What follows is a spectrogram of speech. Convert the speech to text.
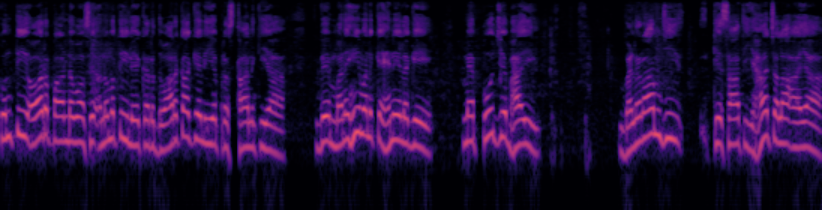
कुंती और पांडवों से अनुमति लेकर द्वारका के लिए प्रस्थान किया। वे मन ही मन कहने लगे, मैं पूज्य भाई, बलराम जी के साथ यहाँ चला आया।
